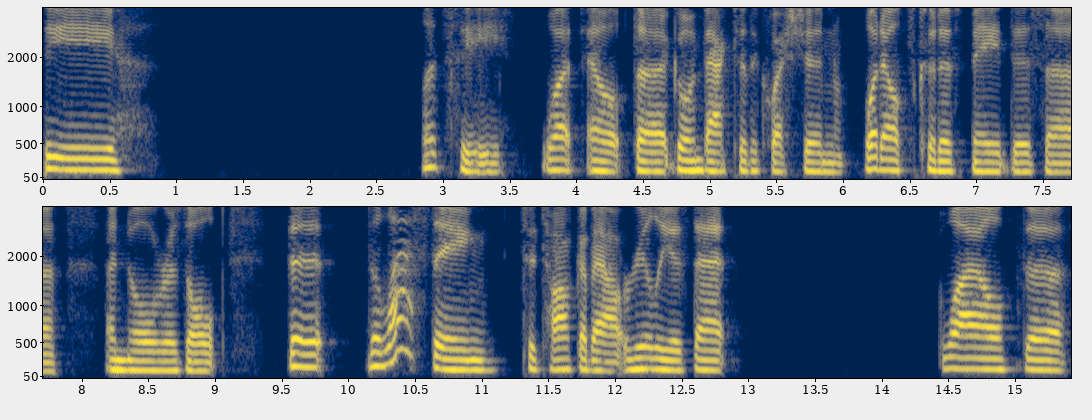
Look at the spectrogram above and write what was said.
the let's see what else. The going back to the question, what else could have made this a a null result? The the last thing to talk about really is that while the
